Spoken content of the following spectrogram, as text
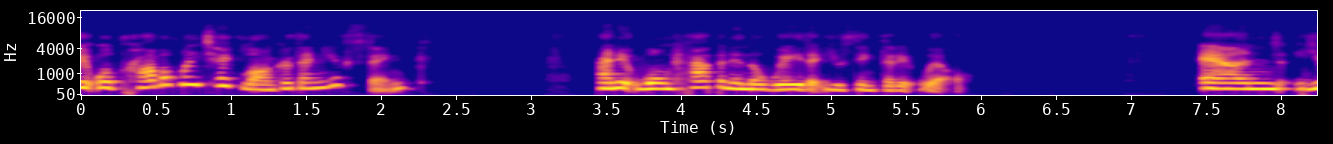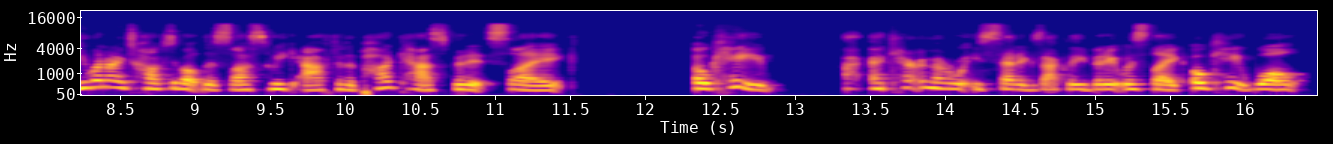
it will probably take longer than you think. And it won't happen in the way that you think that it will. And you and I talked about this last week after the podcast, but it's like, okay, I, I can't remember what you said exactly, but it was like, okay, well,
